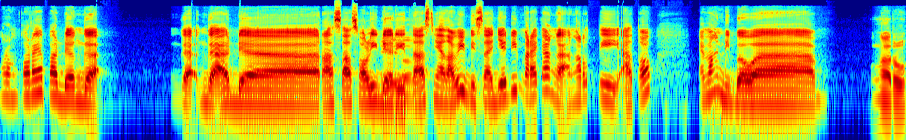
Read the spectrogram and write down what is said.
orang Korea pada nggak nggak nggak ada rasa solidaritasnya tapi bisa jadi mereka nggak ngerti atau emang di bawah Pengaruh.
